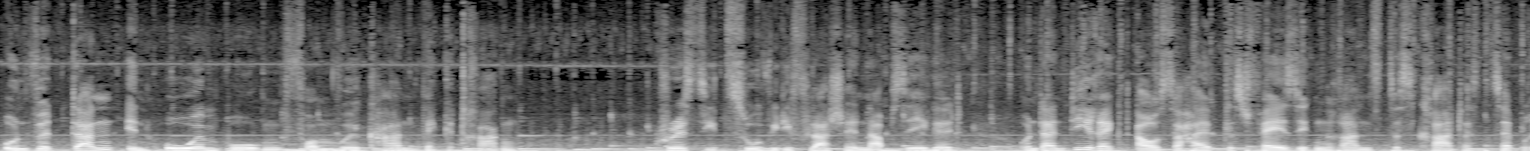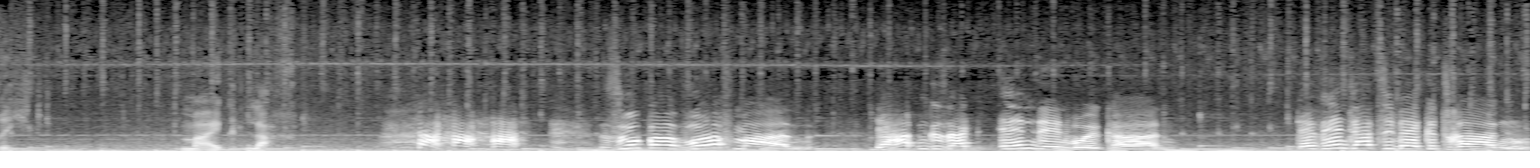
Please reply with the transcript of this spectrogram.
und wird dann in hohem Bogen vom Vulkan weggetragen. Chris sieht zu, wie die Flasche hinabsegelt und dann direkt außerhalb des felsigen Rands des Kraters zerbricht. Mike lacht. Super Wurf, Mann! Wir hatten gesagt, in den Vulkan. Der Wind hat sie weggetragen.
